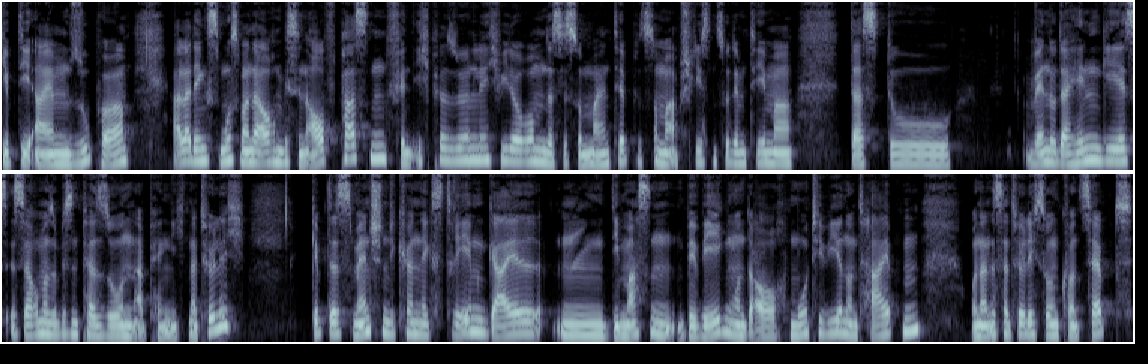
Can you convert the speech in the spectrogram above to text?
gibt die einem super. Allerdings muss man da auch ein bisschen aufpassen, finde ich persönlich wiederum. Das ist so mein Tipp jetzt nochmal abschließend zu dem Thema dass du, wenn du dahin gehst, ist auch immer so ein bisschen personenabhängig. Natürlich gibt es Menschen, die können extrem geil mh, hm, die Massen bewegen und auch motivieren und hypen. Und dann ist natürlich so ein Konzept,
